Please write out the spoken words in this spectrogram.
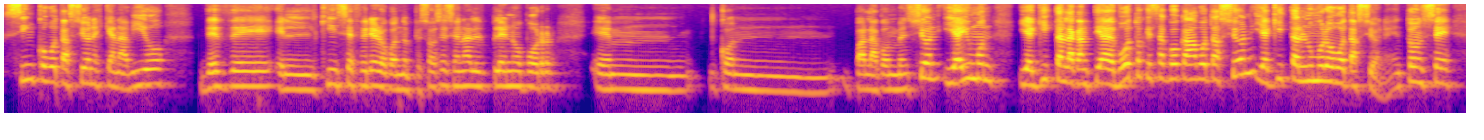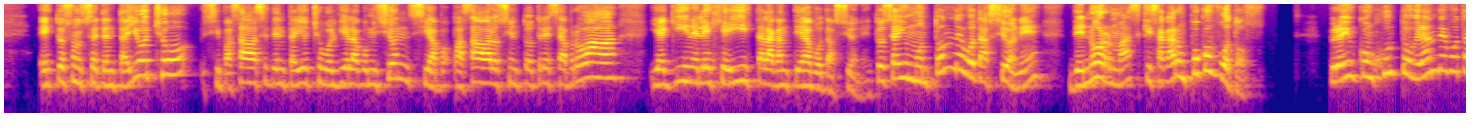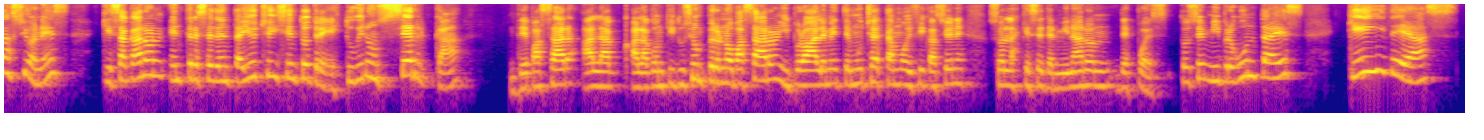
3.005 votaciones que han habido desde el 15 de febrero, cuando empezó a sesionar el Pleno por, em, con, para la convención, y, hay un, y aquí está la cantidad de votos que sacó cada votación, y aquí está el número de votaciones. Entonces, estos son 78, si pasaba 78 volvía a la comisión, si pasaba a los 103 se aprobaba, y aquí en el eje Y está la cantidad de votaciones. Entonces hay un montón de votaciones de normas que sacaron pocos votos, pero hay un conjunto grande de votaciones que sacaron entre 78 y 103. Estuvieron cerca de pasar a la, a la constitución, pero no pasaron y probablemente muchas de estas modificaciones son las que se terminaron después. Entonces mi pregunta es, ¿qué ideas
